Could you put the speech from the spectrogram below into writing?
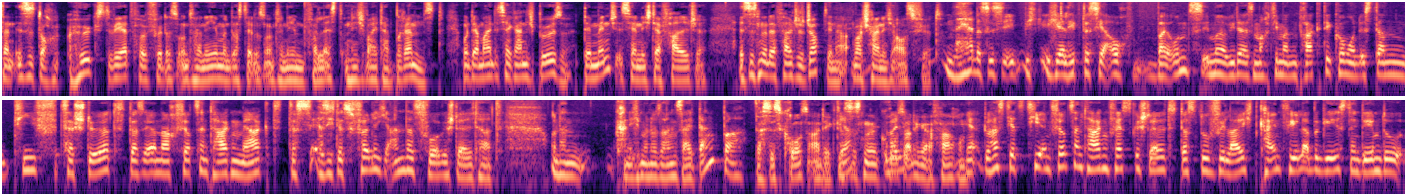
dann ist es doch höchst wertvoll für das Unternehmen, dass der das Unternehmen verlässt und nicht weiter bremst. Und der meint es ja gar nicht böse. Der Mensch ist ja nicht der Falsche. Es ist nur der falsche Job, den er wahrscheinlich ausführt. Naja, das ist, ich, ich erlebe das ja auch bei uns immer wieder. Es macht jemand ein Praktikum und ist dann tief zerstört, dass er nach 14 Tagen merkt, dass er sich das völlig anders vorgestellt hat. Und dann kann ich immer nur sagen, sei dankbar. Das ist großartig. Das ja? ist eine großartige Weil, Erfahrung. Ja, du hast jetzt hier in 14 Tagen festgestellt, dass du vielleicht keinen Fehler begehst, indem du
